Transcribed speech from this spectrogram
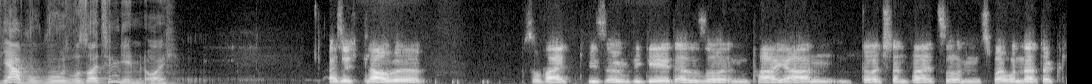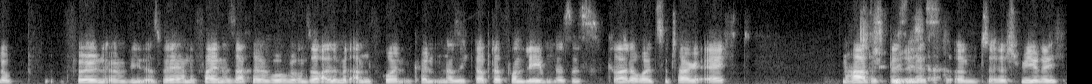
ja, wo, wo, wo soll es hingehen mit euch? Also ich glaube, so weit wie es irgendwie geht, also so in ein paar Jahren deutschlandweit so einen 200er-Club füllen irgendwie, das wäre ja eine feine Sache, wo wir uns auch alle mit anfreunden könnten. Also ich glaube, davon leben, das ist gerade heutzutage echt ein hartes Schwierig, Business und äh, schwierig.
